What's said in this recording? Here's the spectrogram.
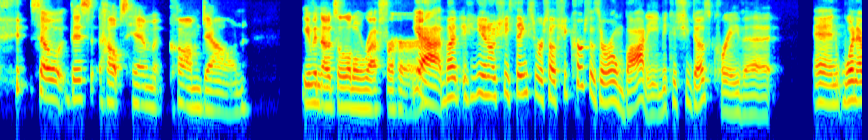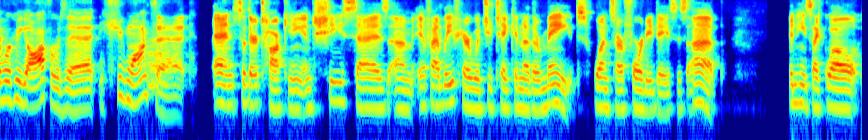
so this helps him calm down, even though it's a little rough for her. Yeah, but you know, she thinks to herself, she curses her own body because she does crave it. And whenever he offers it, she wants it. And so they're talking, and she says, um, If I leave here, would you take another mate once our 40 days is up? And he's like, Well,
